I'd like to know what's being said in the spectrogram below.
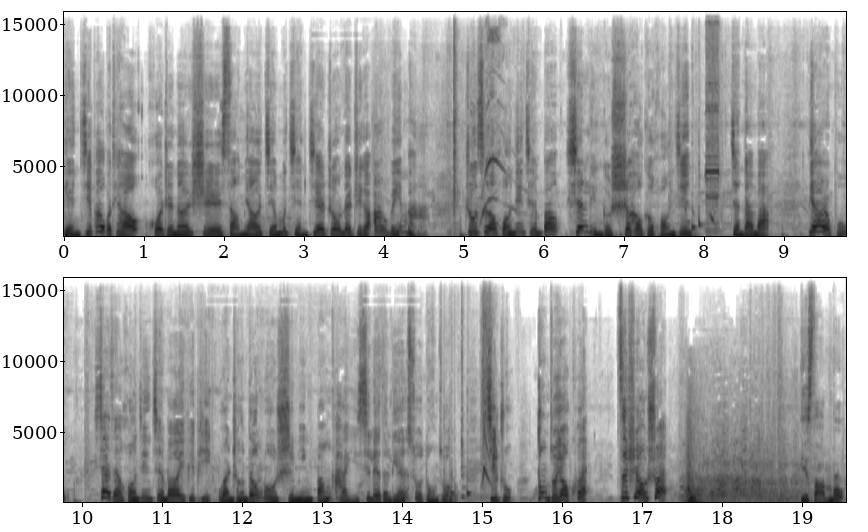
点击泡泡条，或者呢是扫描节目简介中的这个二维码，注册黄金钱包，先领个十毫克黄金，简单吧？第二步，下载黄金钱包 APP，完成登录、实名、绑卡一系列的连锁动作，记住动作要快，姿势要帅。第三步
